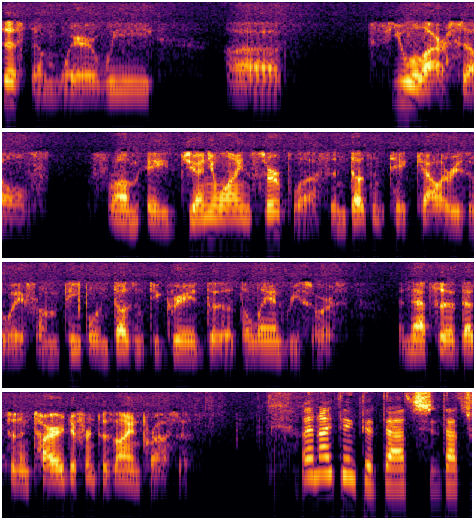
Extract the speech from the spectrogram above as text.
system where we uh, fuel ourselves from a genuine surplus and doesn't take calories away from people and doesn't degrade the, the land resource? And that's a that's an entire different design process. And I think that that's that's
